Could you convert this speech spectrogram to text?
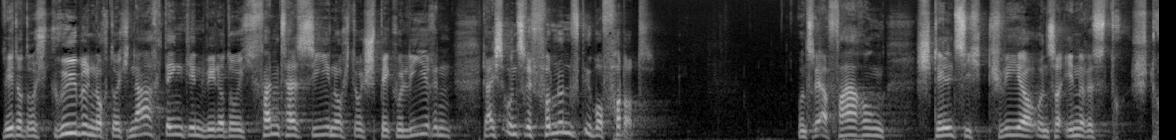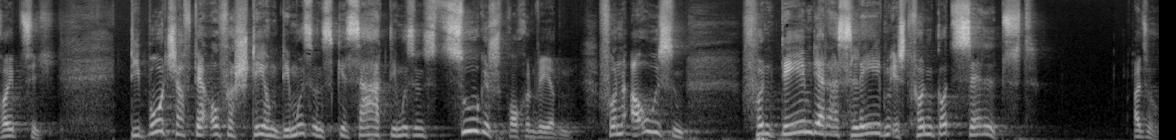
Weder durch Grübeln noch durch Nachdenken, weder durch Fantasie noch durch Spekulieren. Da ist unsere Vernunft überfordert. Unsere Erfahrung stellt sich quer, unser Inneres sträubt sich. Die Botschaft der Auferstehung, die muss uns gesagt, die muss uns zugesprochen werden, von außen, von dem, der das Leben ist, von Gott selbst. Also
